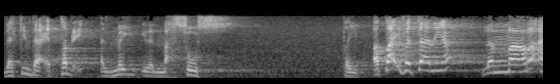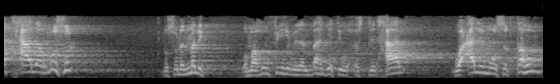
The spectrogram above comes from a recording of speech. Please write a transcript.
لكن داعي الطبع الميل إلى المحسوس. طيب الطائفة الثانية لما رأت حال الرسل رسل الملك وما هم فيه من البهجة وحسن الحال وعلموا صدقهم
